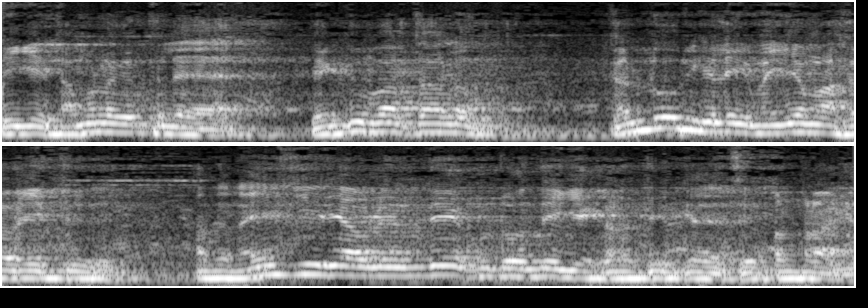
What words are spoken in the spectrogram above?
இங்கே தமிழகத்தில் எங்கு பார்த்தாலும் கல்லூரிகளை மையமாக வைத்து அந்த நைஜீரியாவிலிருந்தே கொண்டு வந்து இங்கே கடத்தி பண்றாங்க.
